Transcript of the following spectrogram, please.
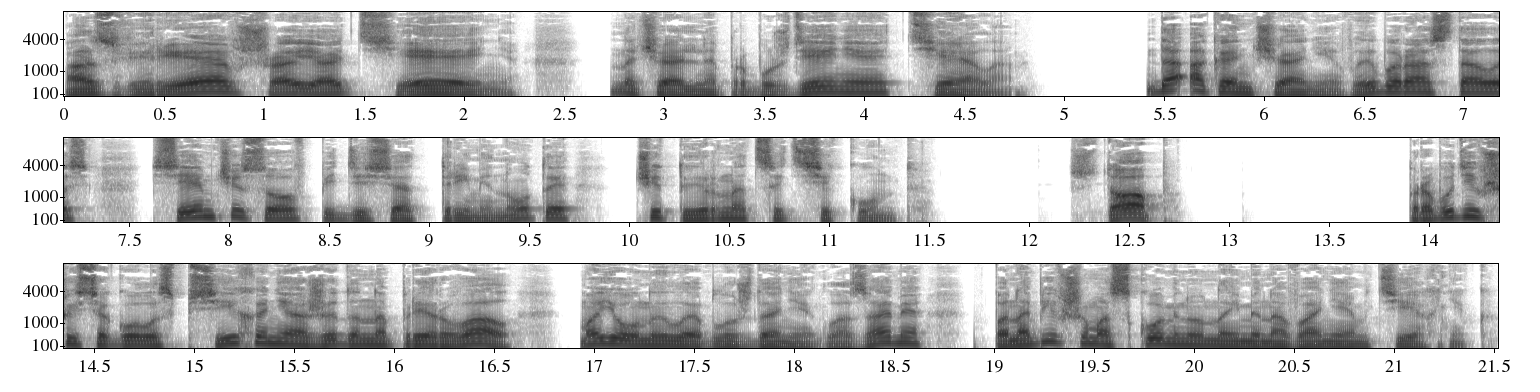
Озверевшая тень. Начальное пробуждение — тело. До окончания выбора осталось 7 часов 53 минуты 14 секунд. «Стоп!» Пробудившийся голос психа неожиданно прервал мое унылое блуждание глазами по набившим оскомину наименованиям техник.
